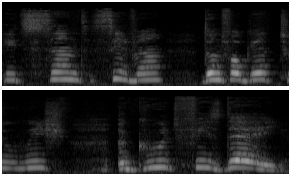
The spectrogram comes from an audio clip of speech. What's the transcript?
it's Saint Sylvain. Don't forget to wish a good feast day.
